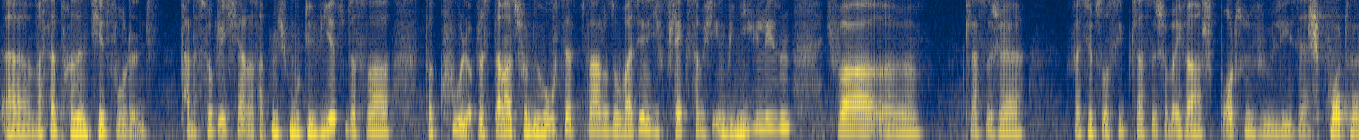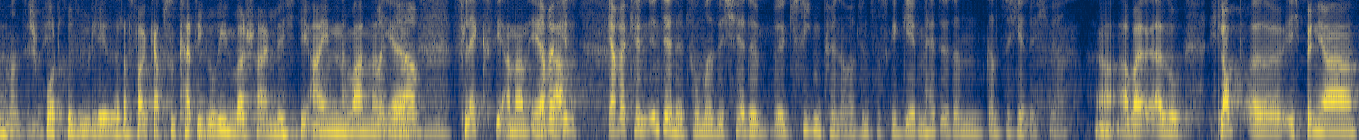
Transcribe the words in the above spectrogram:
äh, was da präsentiert wurde. Und ich fand das wirklich, ja, das hat mich motiviert und das war, war cool. Ob das damals schon die Hochzeit war oder so, weiß ich nicht. Flex habe ich irgendwie nie gelesen. Ich war äh, klassischer weiß nicht, ob es auch gibt klassisch, aber ich war Sportrevue-Leser. Sport, Sportrevue-Leser. Das gab so Kategorien wahrscheinlich. Die einen waren dann weiß eher ja, Flex, die anderen eher gab das. Ja kein, gab ja kein Internet, wo man sich hätte äh, kriegen können, aber wenn es das gegeben hätte, dann ganz sicherlich, ja. Ja, aber also ich glaube, äh, ich bin ja,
